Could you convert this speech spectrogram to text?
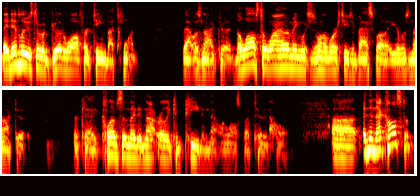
They did lose to a good Wofford team by 20. That was not good. The loss to Wyoming, which is one of the worst teams in basketball that year, was not good. Okay. Clemson, they did not really compete in that one, lost by 10 at home. Uh, and then that cost them,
